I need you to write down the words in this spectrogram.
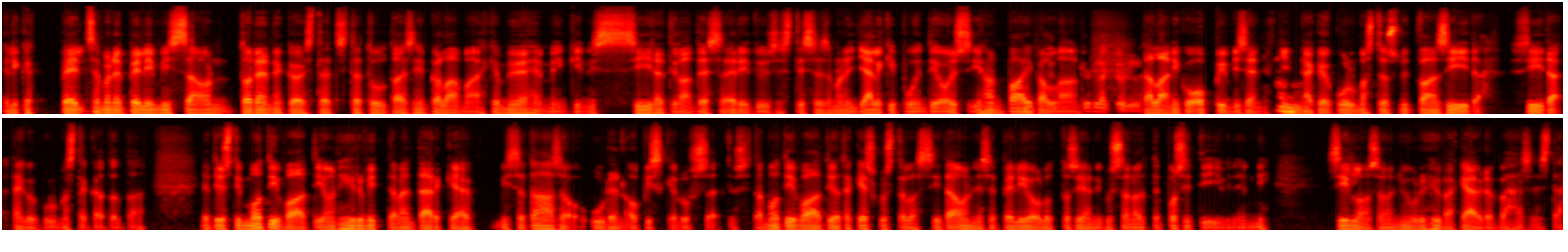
Eli peli, semmoinen peli, missä on todennäköistä, että sitä tultaisiin pelaamaan ehkä myöhemminkin, niin siinä tilanteessa erityisesti se semmoinen jälkipuinti olisi ihan paikallaan. Kyllä, kyllä. Tällainen niin oppimisenkin mm. näkökulmasta, jos nyt vaan siitä, siitä näkökulmasta katsotaan. Ja tietysti motivaatio on hirvittävän tärkeä missä tahansa uuden opiskelussa. Että jos sitä motivaatiota keskustella siitä on ja se peli on ollut tosiaan, niin kuin sanoitte, positiivinen, niin silloin se on juuri hyvä käydä vähän sen sitä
